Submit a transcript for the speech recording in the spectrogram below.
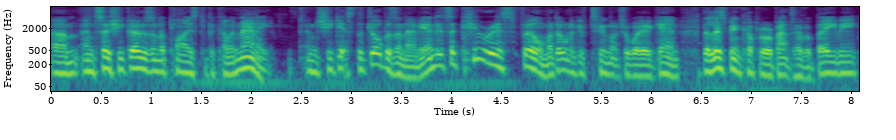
Um, and so she goes and applies to become a nanny. And she gets the job as a nanny. And it's a curious film. I don't want to give too much away again. The lesbian couple are about to have a baby.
